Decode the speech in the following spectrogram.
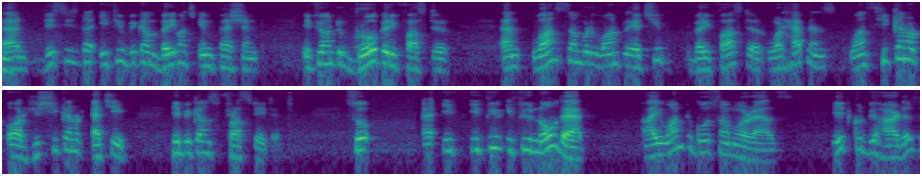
Mm. And this is the if you become very much impatient, if you want to grow very faster, and once somebody want to achieve very faster, what happens once he cannot or he, she cannot achieve, he becomes frustrated so uh, if, if, you, if you know that I want to go somewhere else, it could be hurdles.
